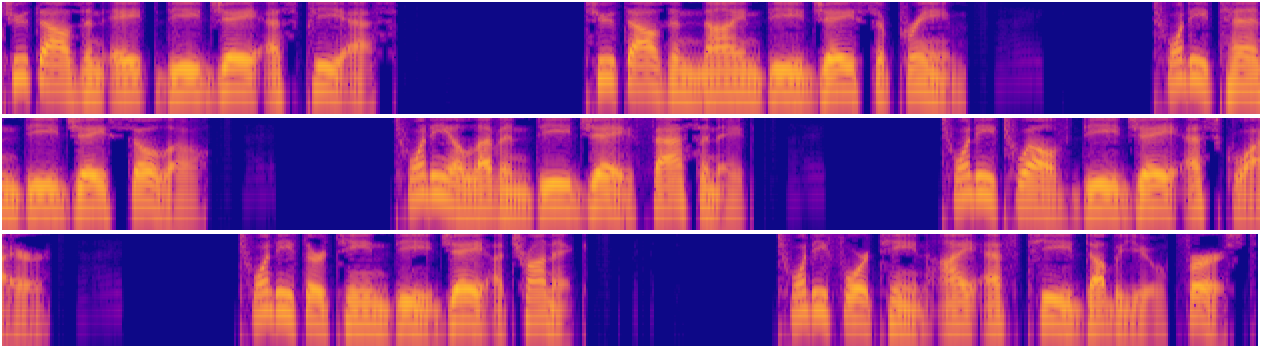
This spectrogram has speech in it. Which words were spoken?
2008 DJ SPS 2009 DJ Supreme. 2010 DJ Solo. 2011 DJ Fascinate. 2012 DJ Esquire 2013 DJ Atronic. 2014 IFTW first.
